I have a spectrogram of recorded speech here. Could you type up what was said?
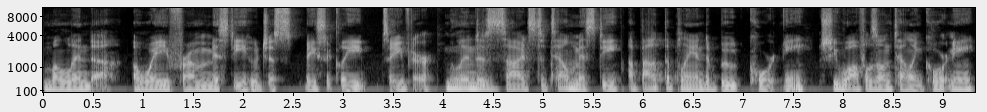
Melinda away from Misty, who just basically saved her. Melinda decides to tell Misty about the plan to boot Courtney. She waffles on telling Courtney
